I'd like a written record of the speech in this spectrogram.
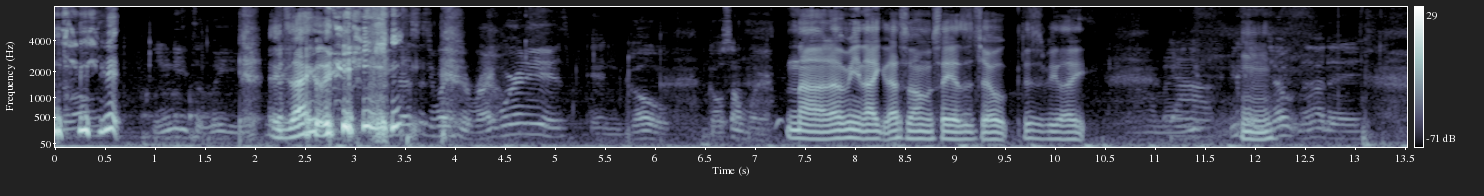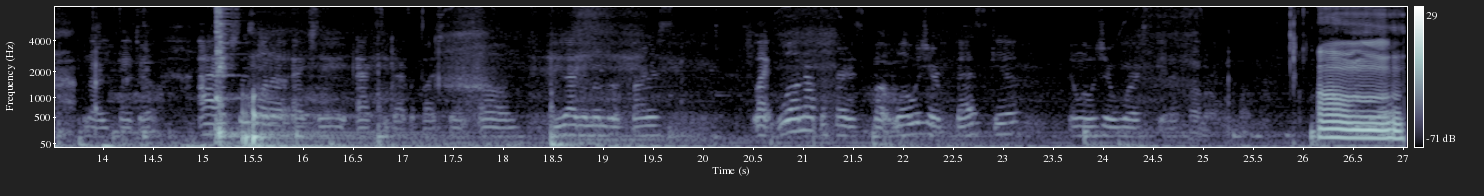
you need to leave. exactly. leave that situation right where it is and go go somewhere. Nah, I mean like that's what I'm gonna say as a joke. Just be like, Oh, you, you Hmm. can't joke nowadays. No, you can't joke. I actually want to actually ask you guys a question. Um, do you guys remember the first, like, well, not the first, but what was your best gift and what was your worst gift? um,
